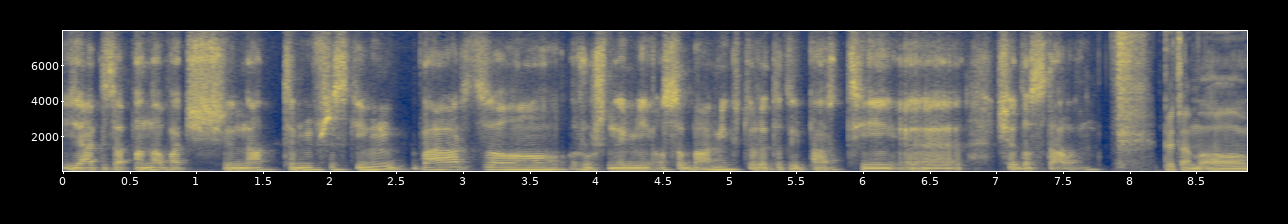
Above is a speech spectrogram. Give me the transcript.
jak zapanować nad tymi wszystkimi bardzo różnymi osobami, które do tej partii się dostały. Pytam o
